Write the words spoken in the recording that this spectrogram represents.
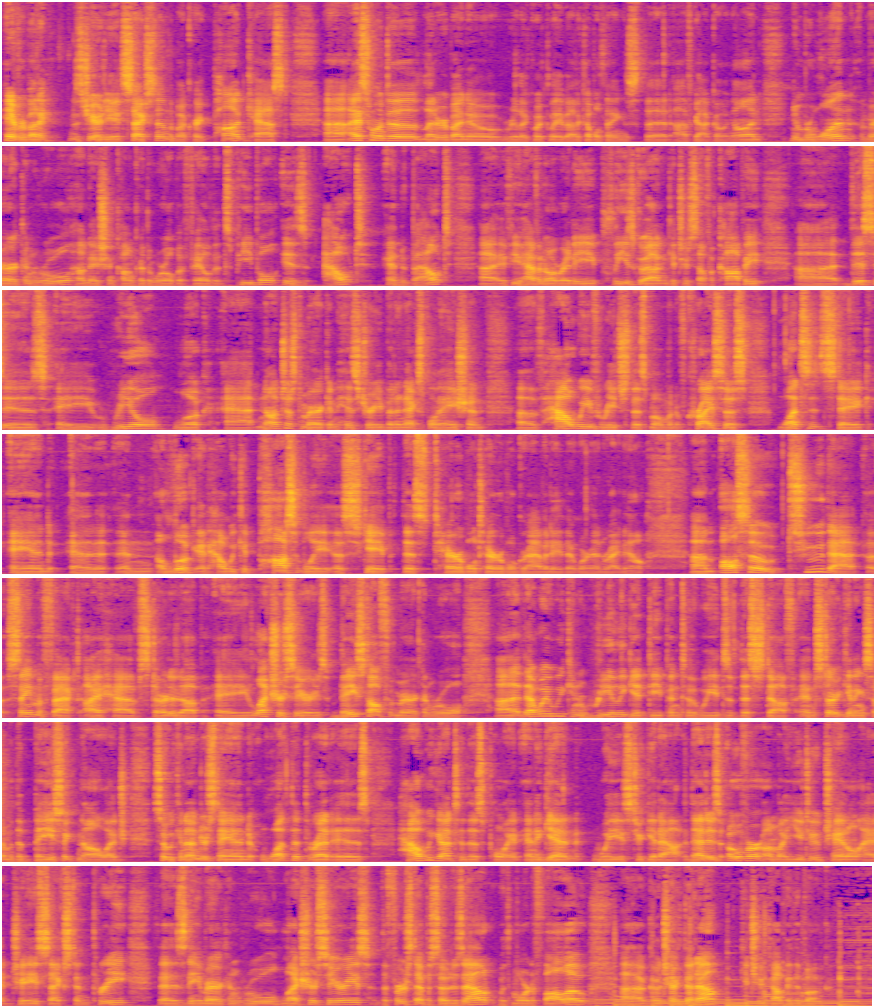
Hey everybody, this is Jared Yates Sexton, the Muckrake Podcast. Uh, I just wanted to let everybody know really quickly about a couple things that I've got going on. Number one, American Rule: How Nation Conquered the World but Failed Its People is out and about. Uh, if you haven't already, please go out and get yourself a copy. Uh, this is a real look at not just American history, but an explanation of how we've reached this moment of crisis, what's at stake, and and, and a look at how we could possibly escape this terrible, terrible gravity that we're in right now. Um, also, to that uh, same effect, I have started up a lecture series based off of American Rule. Uh, that way, we can really get deep into the weeds of this stuff and start getting some of the basic knowledge so we can understand what the threat is, how we got to this point, and again, ways to get out. That is over on my YouTube channel at jsexton3. That is the American Rule lecture series. The first episode is out with more to follow. Uh, go check that out. Get you a copy of the book.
